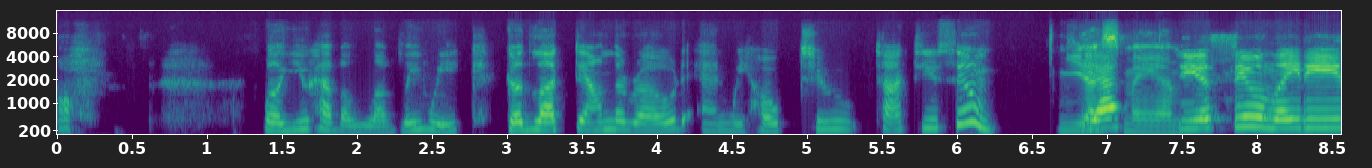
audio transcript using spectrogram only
Oh, well, you have a lovely week. Good luck down the road, and we hope to talk to you soon. Yes, yes ma'am. See you soon, ladies.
